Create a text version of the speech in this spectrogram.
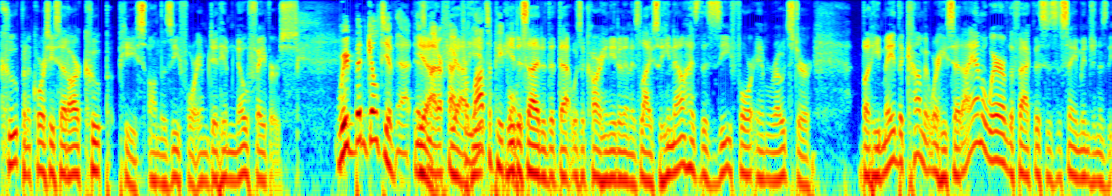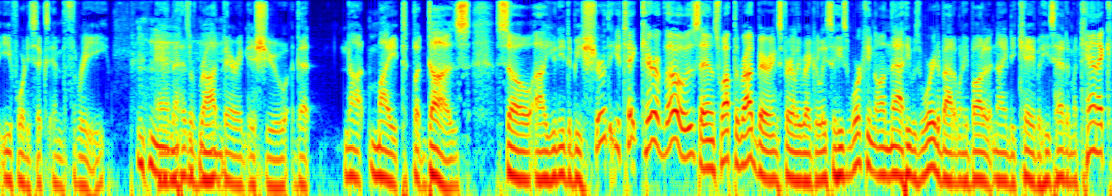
coupe, and of course he said our coupe piece on the Z4M did him no favors. We've been guilty of that, as a matter of fact, yeah, for he- lots of people. He decided that that was a car he needed in his life. So he now has the Z4M Roadster. But he made the comment where he said, I am aware of the fact this is the same engine as the E46 M3, Mm-hmm. and that has a rod bearing issue that not might, but does. So uh, you need to be sure that you take care of those and swap the rod bearings fairly regularly. So he's working on that. He was worried about it when he bought it at 90K, but he's had a mechanic,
